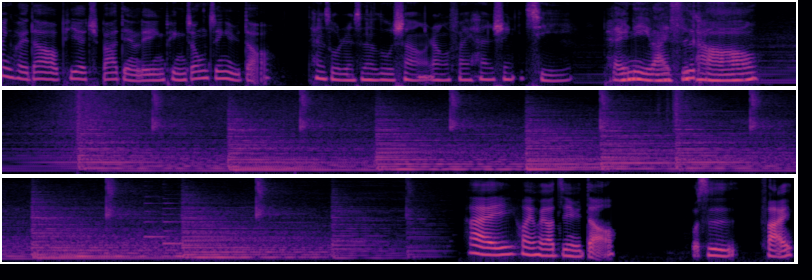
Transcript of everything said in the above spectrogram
欢迎回到 pH 八点零瓶中金鱼岛，探索人生的路上，让 Fine 和讯一起陪你来思考。嗨，欢迎回到金鱼岛，我是 Fine，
